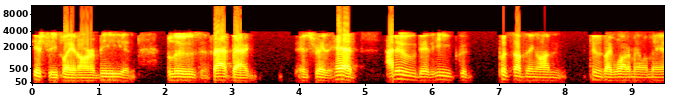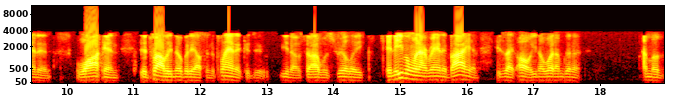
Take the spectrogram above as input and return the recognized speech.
history playing R&B and blues and Fatback and straight ahead. I knew that he could put something on tunes like Watermelon Man and Walking that probably nobody else on the planet could do. You know, so I was really, and even when I ran it by him, he's like, "Oh, you know what? I'm gonna, I'm a,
